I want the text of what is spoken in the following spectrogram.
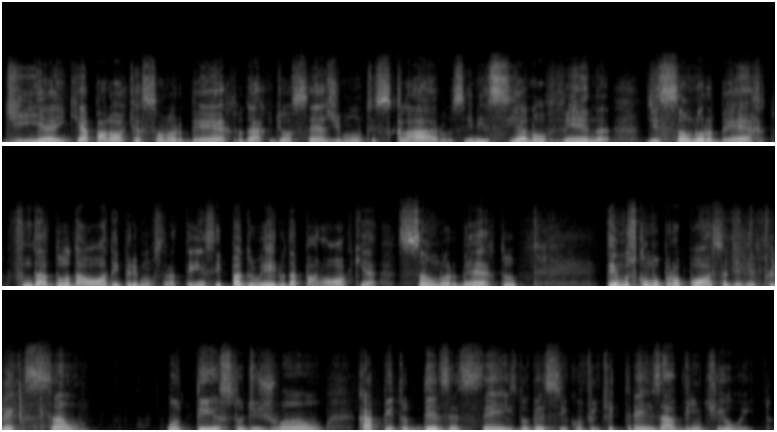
dia em que a paróquia São Norberto da Arquidiocese de Montes Claros inicia a novena de São Norberto, fundador da Ordem Premonstratense e padroeiro da paróquia São Norberto, temos como proposta de reflexão o texto de João, capítulo 16, do versículo 23 a 28.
